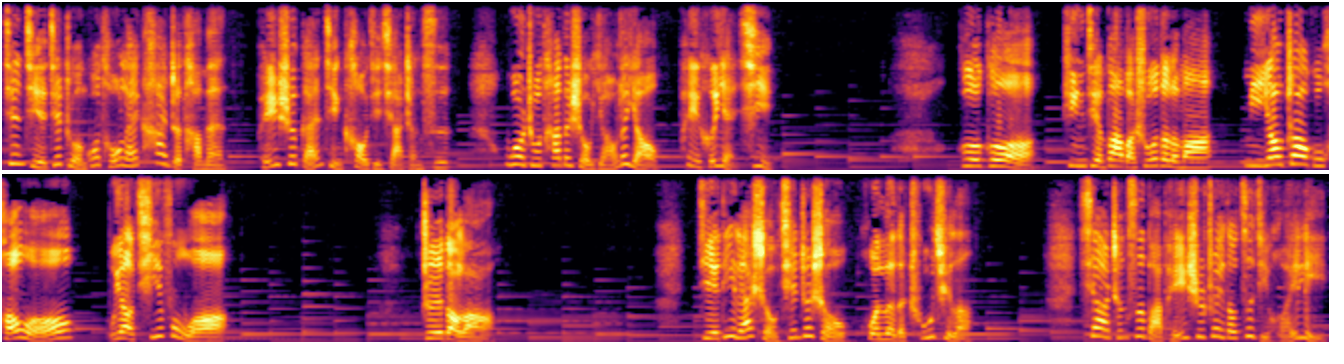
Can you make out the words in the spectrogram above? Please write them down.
见姐姐转过头来看着他们，裴师赶紧靠近夏承思，握住他的手摇了摇，配合演戏。哥哥，听见爸爸说的了吗？你要照顾好我哦。不要欺负我！知道了。姐弟俩手牵着手，欢乐的出去了。夏承思把裴师拽到自己怀里。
